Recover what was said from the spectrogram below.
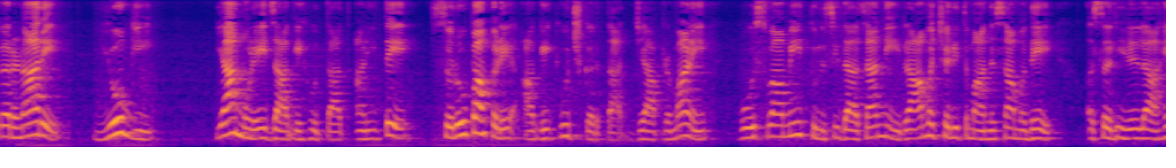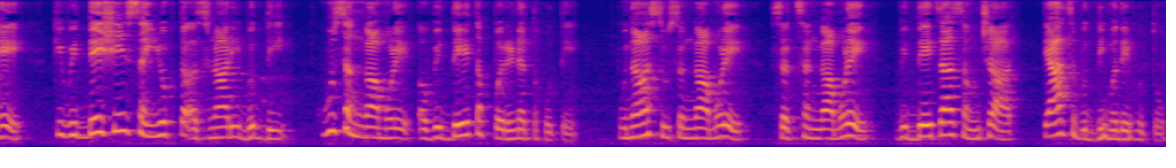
करणारे योगी यामुळे जागे होतात आणि ते स्वरूपाकडे आगेकूच करतात ज्याप्रमाणे गोस्वामी तुलसीदासांनी रामचरित मानसामध्ये असं लिहिलेलं आहे की विद्येशी संयुक्त असणारी बुद्धी कुसंगामुळे अविद्येत परिणत होते. पुन्हा सुसंगामुळे सत्संगामुळे विद्येचा संचार त्याच बुद्धीमध्ये होतो.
